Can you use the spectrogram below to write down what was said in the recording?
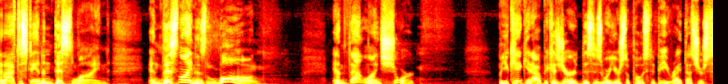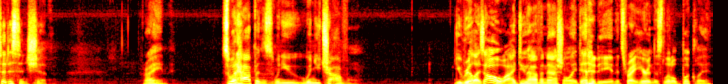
and I have to stand in this line. And this line is long and that line's short. But you can't get out because you're this is where you're supposed to be, right? That's your citizenship. Right? So what happens when you when you travel? You realize, "Oh, I do have a national identity and it's right here in this little booklet."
